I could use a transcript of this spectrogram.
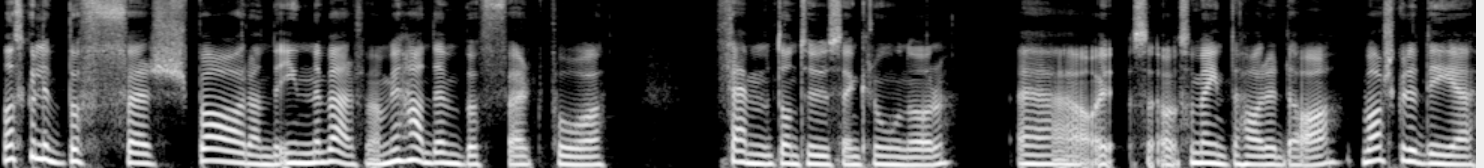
vad skulle buffertsparande innebära för mig? Om jag hade en buffert på 15 000 kronor eh, som jag inte har idag, vad skulle det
